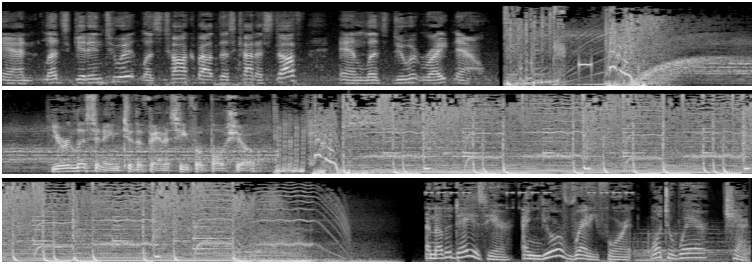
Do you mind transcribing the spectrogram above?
And let's get into it. Let's talk about this kind of stuff and let's do it right now. You're listening to the Fantasy Football Show. Another day is here, and you're ready for it. What to wear? Check.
